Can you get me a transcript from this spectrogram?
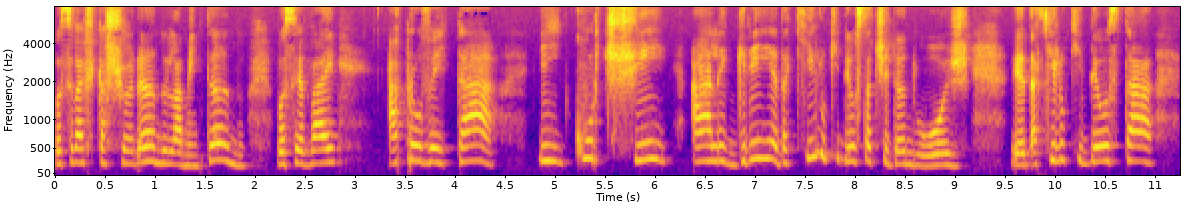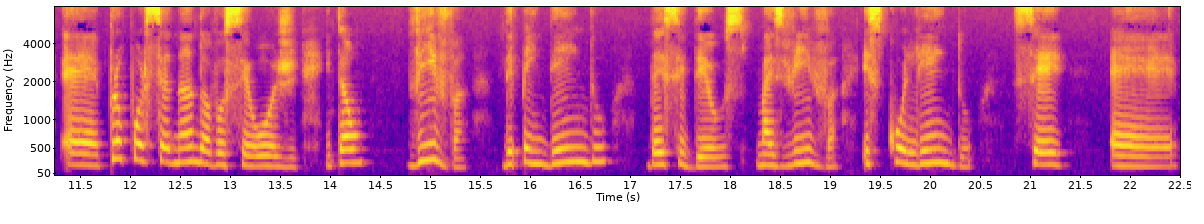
Você vai ficar chorando e lamentando? Você vai aproveitar e curtir a alegria daquilo que Deus está te dando hoje, eh, daquilo que Deus está é, proporcionando a você hoje. Então, viva dependendo desse Deus, mas viva escolhendo ser é,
